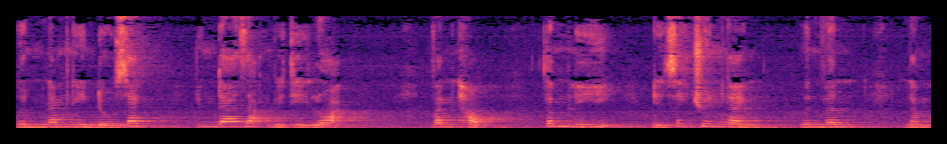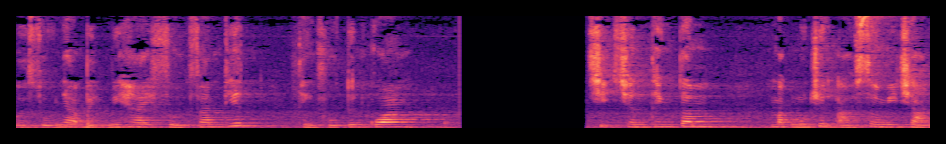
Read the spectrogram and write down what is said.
Gần 5.000 đầu sách nhưng đa dạng về thể loại, văn học, tâm lý đến sách chuyên ngành, vân vân nằm ở số nhà 72 phường Phan Thiết, thành phố Tuyên Quang. Chị Trần Thanh Tâm mặc một chiếc áo sơ mi trắng,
